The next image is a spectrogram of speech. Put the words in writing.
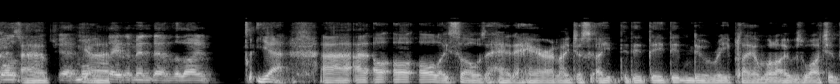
Was Um, yeah, Mo yeah. played them in down the line. Yeah, uh, all, all, I saw was a head of hair, and I just I they, they didn't do a replay on what I was watching.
